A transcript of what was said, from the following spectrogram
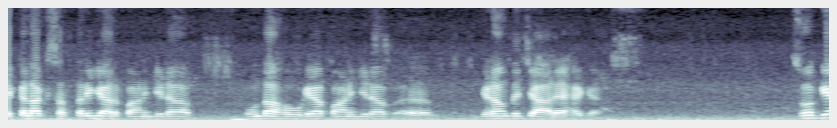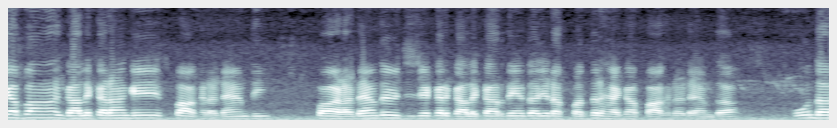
170000 ਪਾਣੀ ਜਿਹੜਾ ਉਹਦਾ ਹੋ ਗਿਆ, ਪਾਣੀ ਜਿਹੜਾ ਜਿਹੜਾ ਉਹਦੇ ਚ ਆ ਰਿਹਾ ਹੈਗਾ। ਸੋ ਅੱਗੇ ਆਪਾਂ ਗੱਲ ਕਰਾਂਗੇ ਭਾਖੜਾ ਡੈਮ ਦੀ। ਭਾਖੜਾ ਡੈਮ ਦੇ ਵਿੱਚ ਜੇਕਰ ਗੱਲ ਕਰਦੇ ਹਾਂ ਤਾਂ ਜਿਹੜਾ ਪੱਧਰ ਹੈਗਾ ਭਾਖੜਾ ਡੈਮ ਦਾ, ਉਹਦਾ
